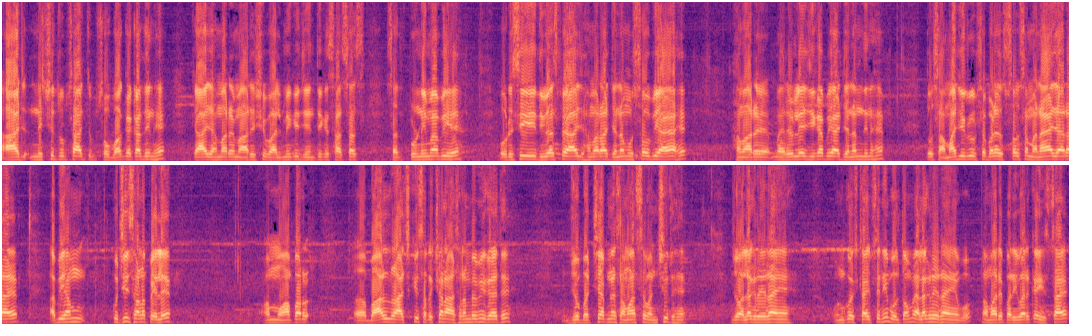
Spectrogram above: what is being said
आज निश्चित रूप से आज सौभाग्य का दिन है कि आज हमारे महर्षि वाल्मीकि जयंती के साथ साथ सत पूर्णिमा भी है और इसी दिवस पे आज हमारा जन्म उत्सव भी आया है। हमारे महरौलिया जी का भी आज जन्मदिन है। तो सामाजिक रूप से बड़े उत्सव से मनाया जा रहा है। अभी हम कुछ ही क्षण पहले हम वहाँ पर बाल राजकीय संरक्षण आश्रम में भी गए थे, जो बच्चे अपने समाज से वंचित हैं, जो अलग रह रहे हैं, उनको इस टाइप से नहीं बोलता हूँ मैं, अलग रह रहे हैं वो तो हमारे परिवार का हिस्सा है।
